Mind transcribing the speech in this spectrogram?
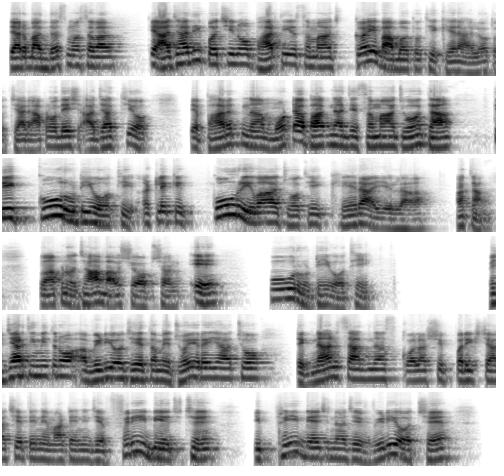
ત્યારબાદ દસમો સવાલ, કે આઝાદી પછીનો ભારતીય સમાજ કઈ બાબતોથી ઘેરાયેલો હતો? જ્યારે આપણો દેશ આઝાદ થયો તે ભારતના મોટા ભાગના જે સમાજો હતા, તે કુરૂઢિઓથી એટલે કે કુરિવાજોથી ઘેરાયેલા હતા. તો આપણો જવાબ આવશે ઓપ્શન એ કુરૂઢિઓથી વિદ્યાર્થી મિત્રો, આ વીડિયો જે તમે જોઈ રહ્યા છો, તે જ્ઞાન સાધના સ્કોલરશિપ પરીક્ષા છે. તેને માટેની જે ફ્રી બેચ છે, એ ફ્રી બેચના જે વીડિયો છે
